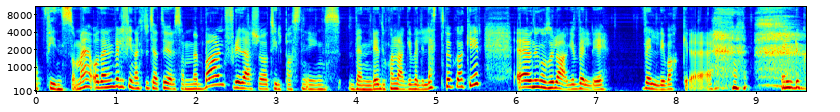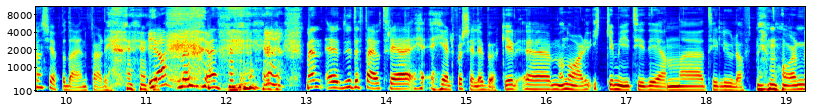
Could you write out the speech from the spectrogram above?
oppfinnsomme. Og det er en veldig fin aktivitet å gjøre sammen med barn, fordi det er så tilpasningsvennlig. Du kan lage veldig lett pepperkaker, men du kan også lage veldig veldig vakre Eller du kan kjøpe deg en ferdig. ja, men, ja. men eh, du, dette er jo tre helt forskjellige bøker, eh, og nå er det jo ikke mye tid igjen eh, til julaften i morgen.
